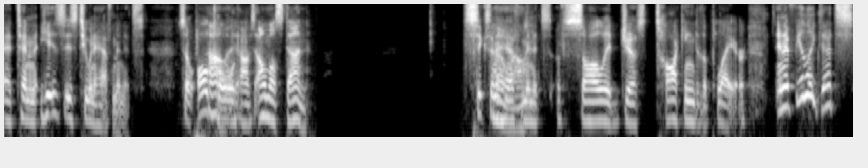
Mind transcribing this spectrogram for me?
at ten? and- His is two and a half minutes. So all Oh, told, I was almost done. six and a Oh, half wow. minutes of solid just talking to the player. And I feel like that's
